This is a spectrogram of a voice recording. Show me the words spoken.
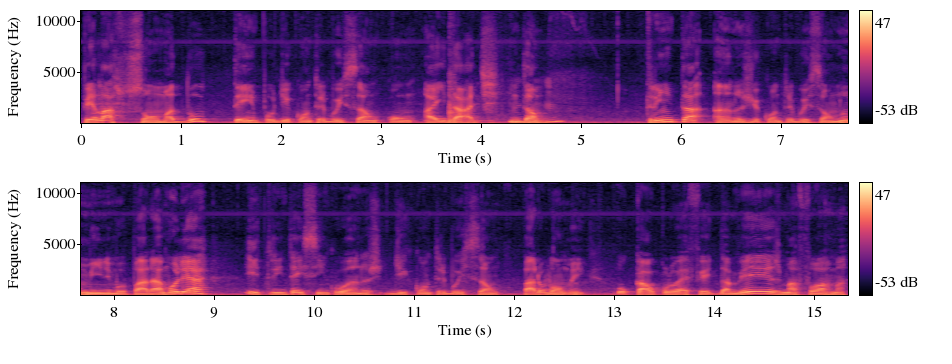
pela soma do tempo de contribuição com a idade. Então, uhum. 30 anos de contribuição no mínimo para a mulher e 35 anos de contribuição para o homem. O cálculo é feito da mesma forma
